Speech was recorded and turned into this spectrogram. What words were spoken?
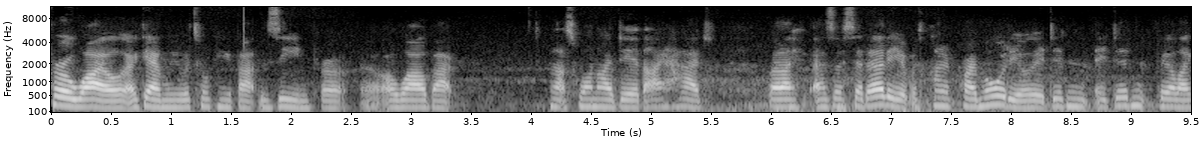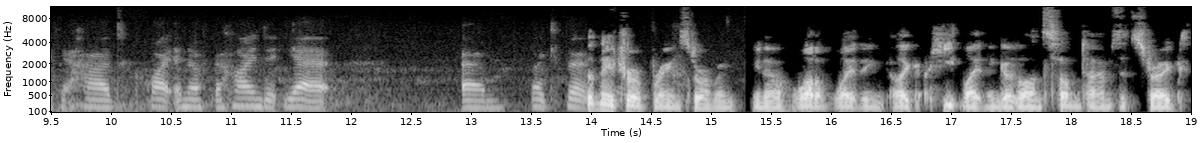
for a while, again, we were talking about the zine for a, a while back. That's one idea that I had but I, as I said earlier, it was kind of primordial. It didn't it didn't feel like it had quite enough behind it yet um, like the, the nature of brainstorming. You know, a lot of lightning, like heat lightning, goes on. Sometimes it strikes.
